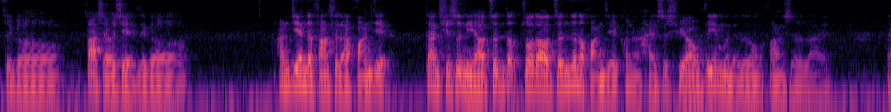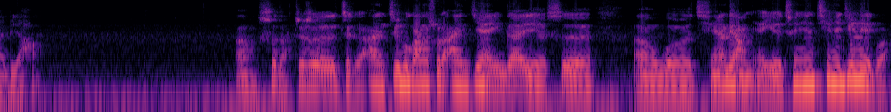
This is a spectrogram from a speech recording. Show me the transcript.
这个大小写这个。按键的方式来缓解，但其实你要真的做到真正的缓解，可能还是需要 Vim 的这种方式来，来比较好。啊，是的，就是这个按最后刚才说的按键，应该也是，呃，我前两年也亲身亲身经历过，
